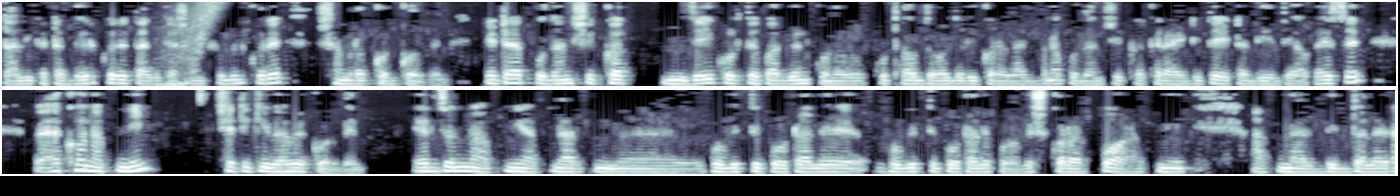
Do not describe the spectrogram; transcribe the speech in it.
তালিকাটা বের করে তালিকা সংশোধন করে সংরক্ষণ করবেন। এটা প্রধান শিক্ষক নিজেই করতে পারবেন, কোনো কোথাও দৌড়াদৌড়ি করা লাগবে না, প্রধান শিক্ষকের আইডিতে এটা দিয়ে দেওয়া হয়েছে। এখন আপনি সেটি কীভাবে করবেন? এর জন্য আপনি আপনার প্রবৃত্তি পোর্টালে প্রবৃত্তি পোর্টালে প্রবেশ করার পর আপনি আপনার বিদ্যালয়ের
